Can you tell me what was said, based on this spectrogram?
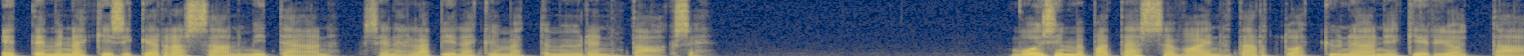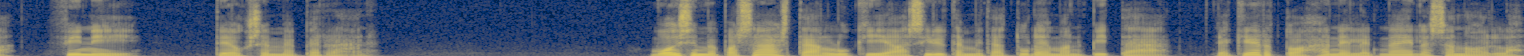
ettemme näkisi kerrassaan mitään sen läpinäkymättömyyden taakse. Voisimmepa tässä vain tarttua kynään ja kirjoittaa fini teoksemme perään. Voisimmepa säästää lukijaa siltä, mitä tuleman pitää, ja kertoa hänelle näillä sanoilla.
